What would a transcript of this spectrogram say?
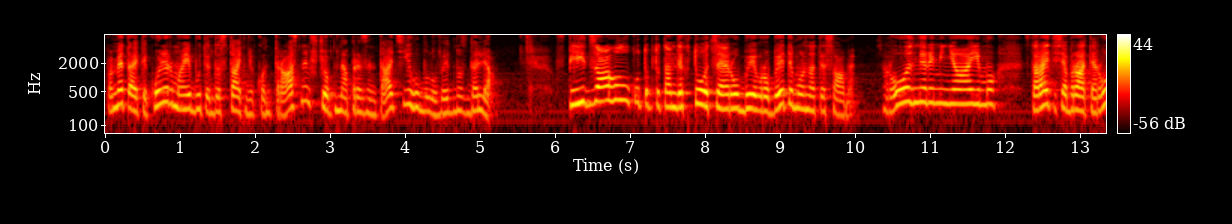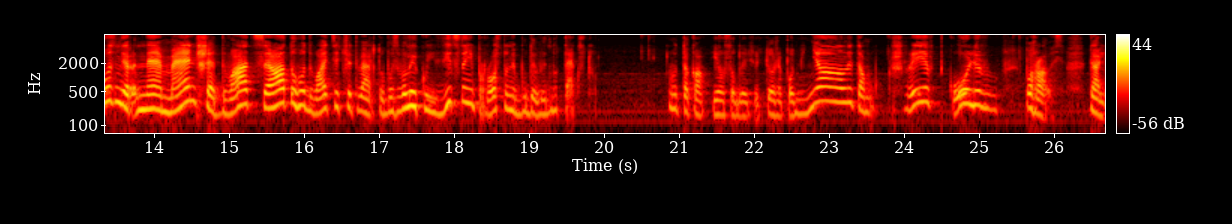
Пам'ятайте, колір має бути достатньо контрастним, щоб на презентації його було видно здаля. В підзаголовку, тобто там, де хто це робив, робити можна те саме. Розміри міняємо. Старайтеся брати розмір не менше 20-24, бо з великої відстані просто не буде видно тексту. От така є особливість. Теж поміняли, там шрифт, колір, погралися. Далі,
